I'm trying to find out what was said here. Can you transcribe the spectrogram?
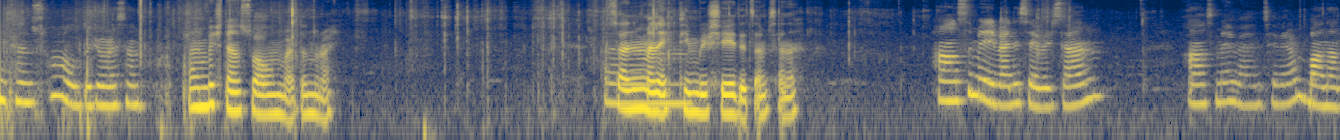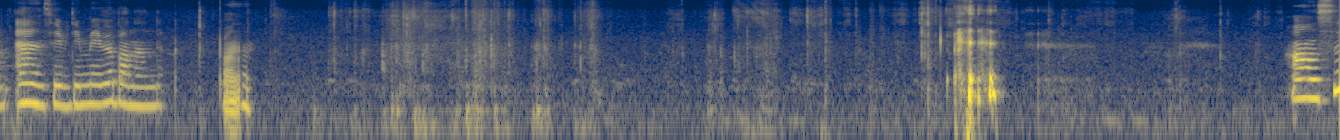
Neçənci sualdı görəsən? 15 dənə sualım var da Nuray. Sənin mənə etdiyin bir şey edəcəm sənə. Hansı meyvəni sevirsən? Hansı meyvəni sevirəm? Banan. Ən sevdiyim meyvə banandır. Banan. Hansı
